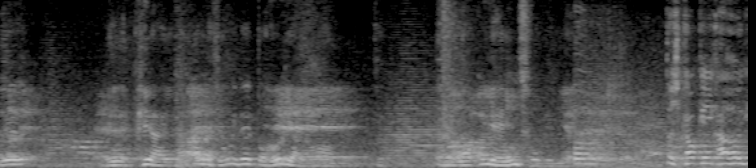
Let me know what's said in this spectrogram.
诶诶，起来啦，啊，若像伊咧大好料吼，就老几个因厝面。都是靠鸡较好个，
